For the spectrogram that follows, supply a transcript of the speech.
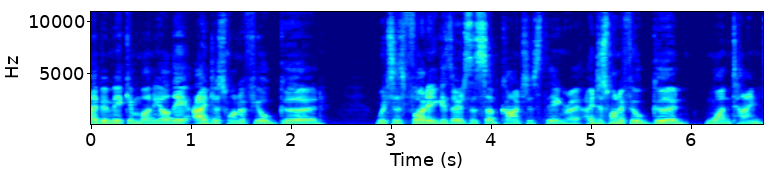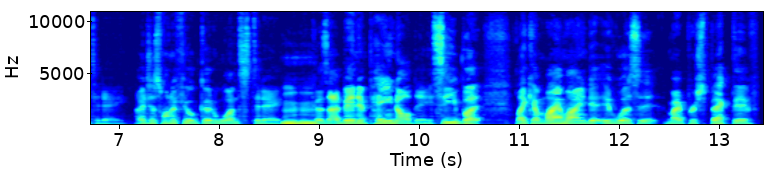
I've been making money all day. I just want to feel good. Which is funny because there's this subconscious thing, right? I just want to feel good one time today. I just want to feel good once today Mm-hmm. because I've been in pain all day. See, but like in my mind, it was my perspective.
